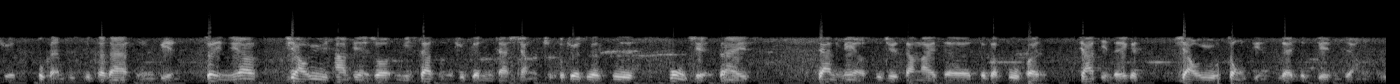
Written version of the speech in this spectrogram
学，不可能时时刻在他身边，所以你要教育他，变成说你是要怎么去跟人家相处。我觉得这个是目前在家里面有视觉障碍的这个部分，家庭的一个教育重点是在这边这样子。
